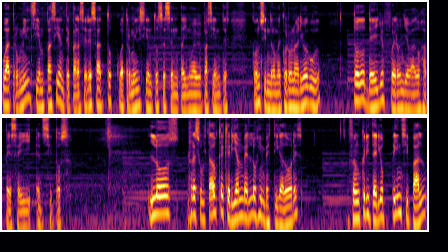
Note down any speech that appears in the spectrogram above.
4.100 pacientes, para ser exactos, 4.169 pacientes con síndrome coronario agudo. Todos de ellos fueron llevados a PCI exitosa. Los resultados que querían ver los investigadores fue un criterio principal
